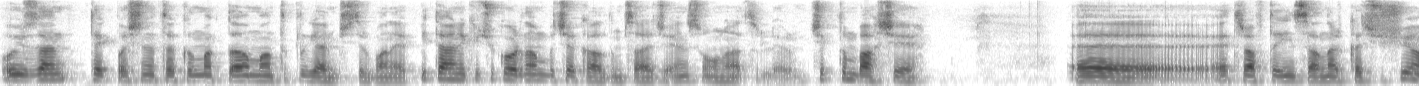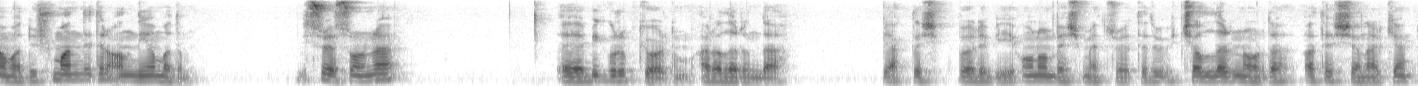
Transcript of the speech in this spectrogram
O yüzden tek başına takılmak daha mantıklı gelmiştir bana hep. Bir tane küçük oradan bıçak aldım sadece. En son onu hatırlıyorum. Çıktım bahçeye. Ee, etrafta insanlar kaçışıyor ama düşman nedir anlayamadım. Bir süre sonra e, bir grup gördüm aralarında. Yaklaşık böyle bir 10-15 metre ötede bir çalıların orada ateş yanarken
